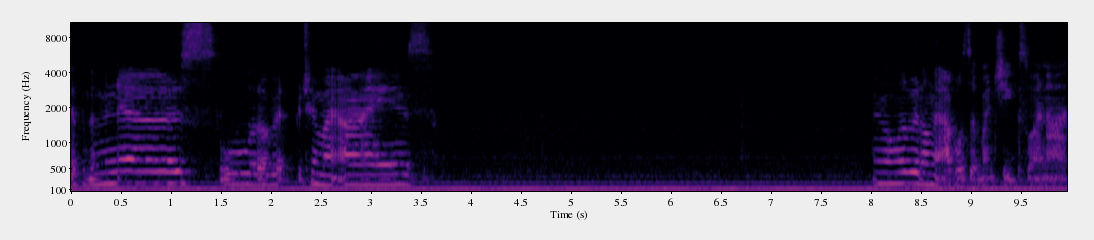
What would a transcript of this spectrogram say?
Tip of the nose, a little bit between my eyes. And a little bit on the apples of my cheeks, why not?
